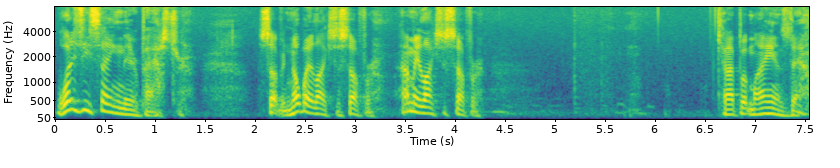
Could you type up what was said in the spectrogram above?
What is he saying there, Pastor? Suffering. Nobody likes to suffer. How many likes to suffer? Can I put my hands down?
